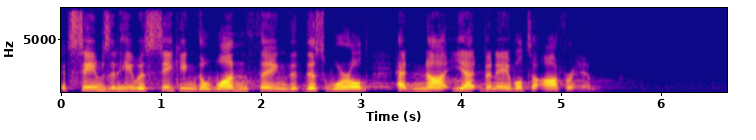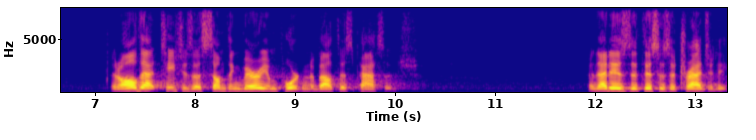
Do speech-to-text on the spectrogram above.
It seems that he was seeking the one thing that this world had not yet been able to offer him. And all that teaches us something very important about this passage. And that is that this is a tragedy.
